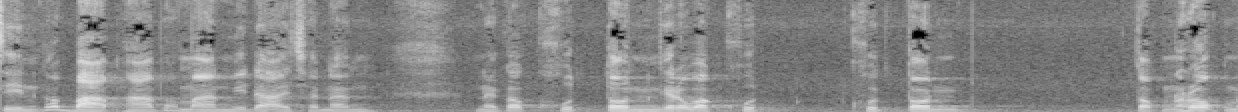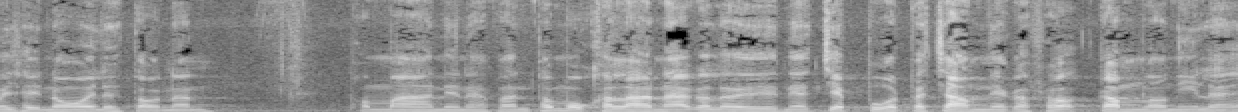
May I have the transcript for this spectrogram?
ศีลก็บาปหาประมาณไม่ได้ ฉะนั้นนะก็ขุดตนก็เรียกว่าขุดขุดตนตกนรกไม่ใช่น้อยเลยตอนนั้นพอมาเนี่ยนะพันพระโมคคัลลานะก็เลยเนี่ยเจ็บปวดประจำเนี่ยก็เพราะกรรมเหล่านี้แหละ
